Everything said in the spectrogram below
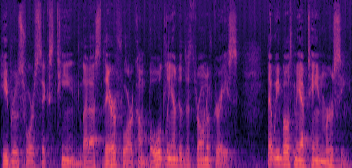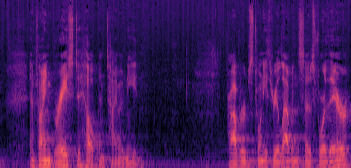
Hebrews 4:16 Let us therefore come boldly unto the throne of grace that we both may obtain mercy and find grace to help in time of need. Proverbs 23:11 says for their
